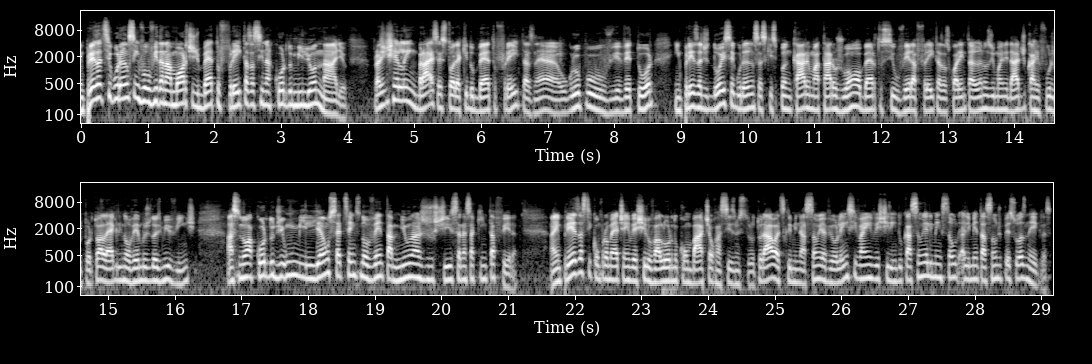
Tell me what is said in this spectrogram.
Empresa de segurança envolvida na morte de Beto Freitas assina acordo milionário. Pra gente relembrar essa história aqui do Beto Freitas, né? O grupo Vetor, empresa de dois seguranças que espancaram e mataram João Alberto Silveira Freitas aos 40 anos e uma unidade do Carrefour de Porto Alegre em novembro de 2020, assinou um acordo de 1 milhão 790 mil na justiça nessa quinta-feira. A empresa se compromete a investir o valor no combate ao racismo estrutural, à discriminação e à violência e vai investir em educação e alimentação, de pessoas negras.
